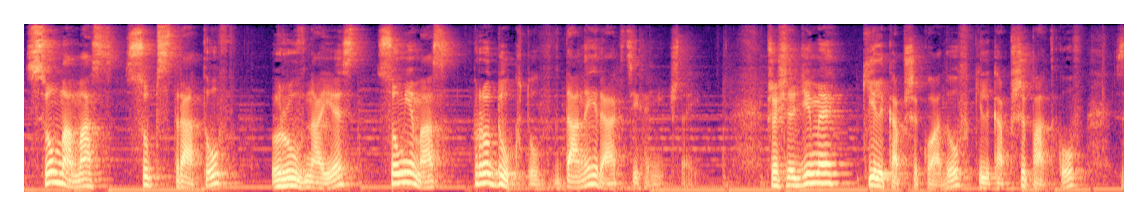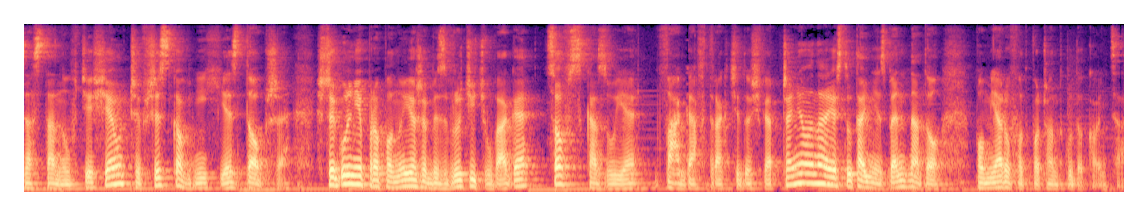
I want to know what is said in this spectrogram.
suma mas substratów równa jest sumie mas produktów w danej reakcji chemicznej. Prześledzimy kilka przykładów, kilka przypadków. Zastanówcie się, czy wszystko w nich jest dobrze. Szczególnie proponuję, żeby zwrócić uwagę, co wskazuje waga w trakcie doświadczenia. Ona jest tutaj niezbędna do pomiarów od początku do końca,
